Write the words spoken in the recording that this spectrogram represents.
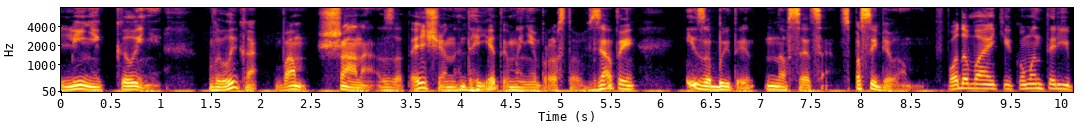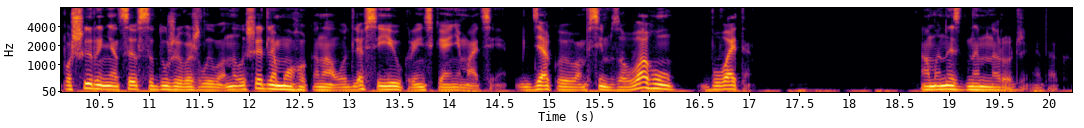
Ліні Клині. Велика вам шана за те, що не даєте мені просто взяти і забити на все це. Спасибі вам. Вподобайки, коментарі, поширення це все дуже важливо не лише для мого каналу, для всієї української анімації. Дякую вам всім за увагу. Бувайте! А мене з днем народження, так.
